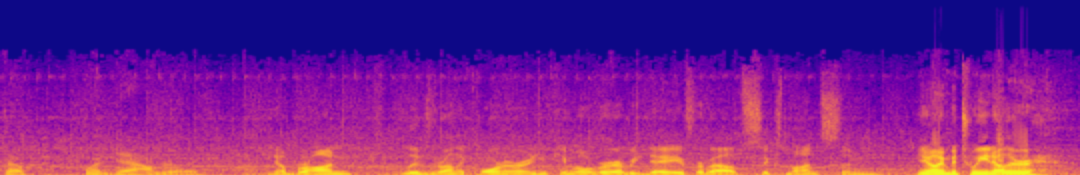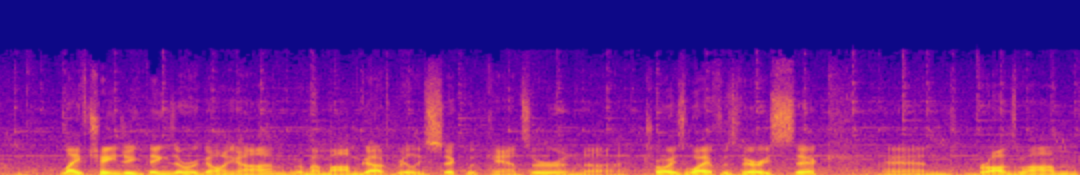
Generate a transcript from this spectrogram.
stuff went down. Really, You know, Brann lives around the corner, and he came over every day for about six months. And you know, in between other life-changing things that were going on, where my mom got really sick with cancer, and uh, Troy's wife was very sick, and Brann's mom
